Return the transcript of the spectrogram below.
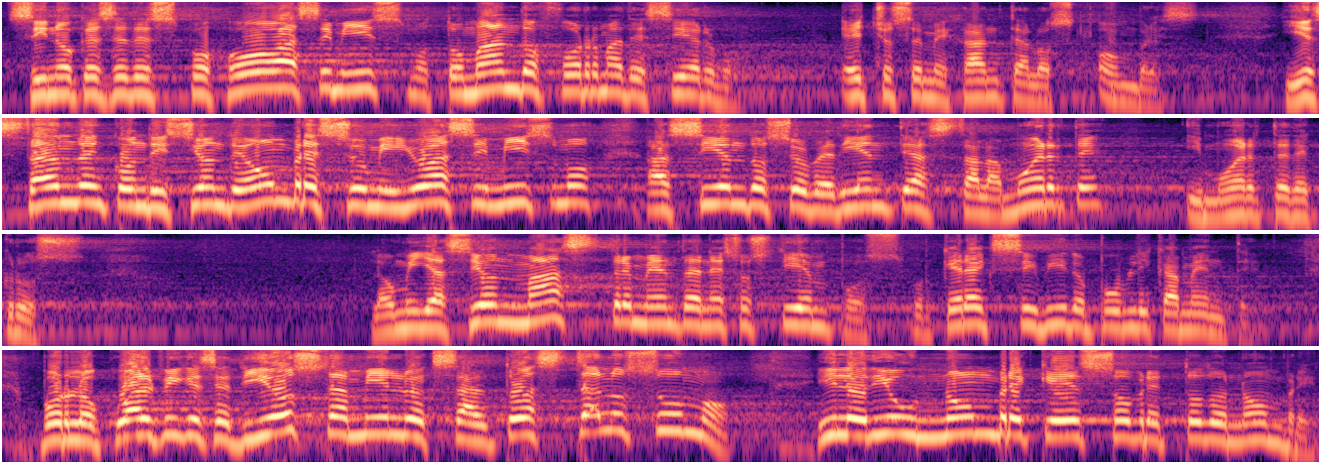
sino que se despojó a sí mismo, tomando forma de siervo, hecho semejante a los hombres. Y estando en condición de hombre, se humilló a sí mismo, haciéndose obediente hasta la muerte y muerte de cruz. La humillación más tremenda en esos tiempos, porque era exhibido públicamente. Por lo cual, fíjese, Dios también lo exaltó hasta lo sumo y le dio un nombre que es sobre todo nombre,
